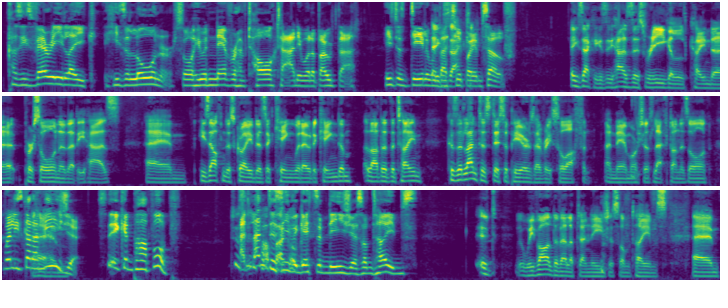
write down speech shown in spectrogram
Because he's very like he's a loner, so he would never have talked to anyone about that. He's just dealing with that shit by himself. Exactly, because he has this regal kind of persona that he has. Um, he's often described as a king without a kingdom a lot of the time because Atlantis disappears every so often and Namor's just left on his own. Well, he's got Um, amnesia, so it can pop up. Pop Atlantis back even up. gets amnesia sometimes. It, we've all developed amnesia sometimes. Um,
